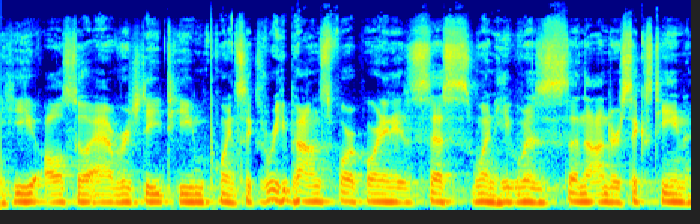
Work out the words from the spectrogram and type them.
he also averaged 18.6 rebounds, 4.8 assists when he was in the under 16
